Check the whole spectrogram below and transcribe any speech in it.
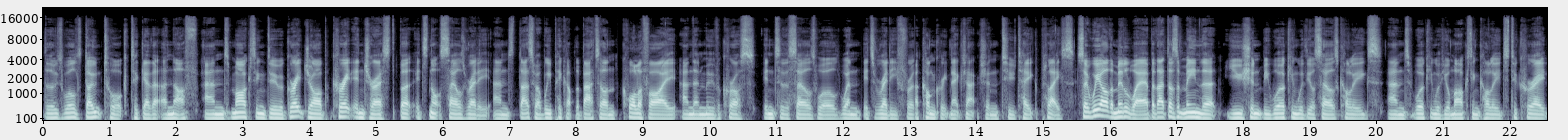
those worlds don't talk together enough and marketing do a great job create interest but it's not sales ready and that's where we pick up the baton qualify and then move across into the sales world when it's ready for a concrete next action to take place. So we are the middleware but that doesn't mean that you shouldn't be working with your sales colleagues and working with your marketing colleagues to create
